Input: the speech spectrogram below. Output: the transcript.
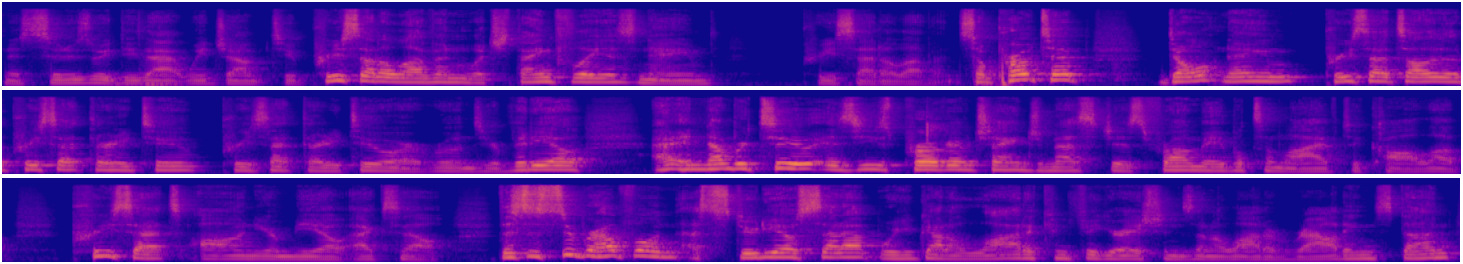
And as soon as we do that, we jump to preset 11, which thankfully is named preset 11. So pro tip, don't name presets other than preset 32, preset 32, or it ruins your video. And number two is use program change messages from Ableton Live to call up presets on your Mio XL. This is super helpful in a studio setup where you've got a lot of configurations and a lot of routings done.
